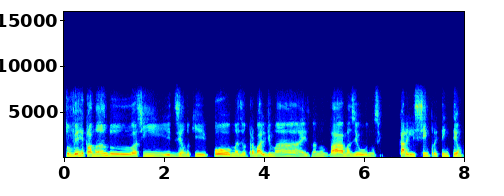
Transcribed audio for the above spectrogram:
tu vê reclamando assim e dizendo que pô, mas eu trabalho demais, mas não, ah, mas eu não sei. Cara, ele sempre tem tempo,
